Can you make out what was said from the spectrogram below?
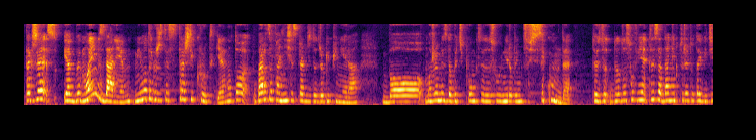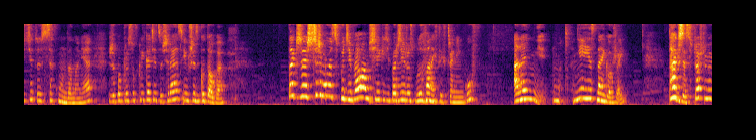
Także jakby moim zdaniem, mimo tego, że to jest strasznie krótkie, no to bardzo fajnie się sprawdzi do drogi pioniera, bo możemy zdobyć punkty dosłownie robiąc coś sekundę. To jest no dosłownie te zadania, które tutaj widzicie, to jest sekunda, no nie? Że po prostu klikacie coś raz i już jest gotowe. Także szczerze mówiąc, spodziewałam się jakichś bardziej rozbudowanych tych treningów, ale nie, nie jest najgorzej. Także sprawdźmy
